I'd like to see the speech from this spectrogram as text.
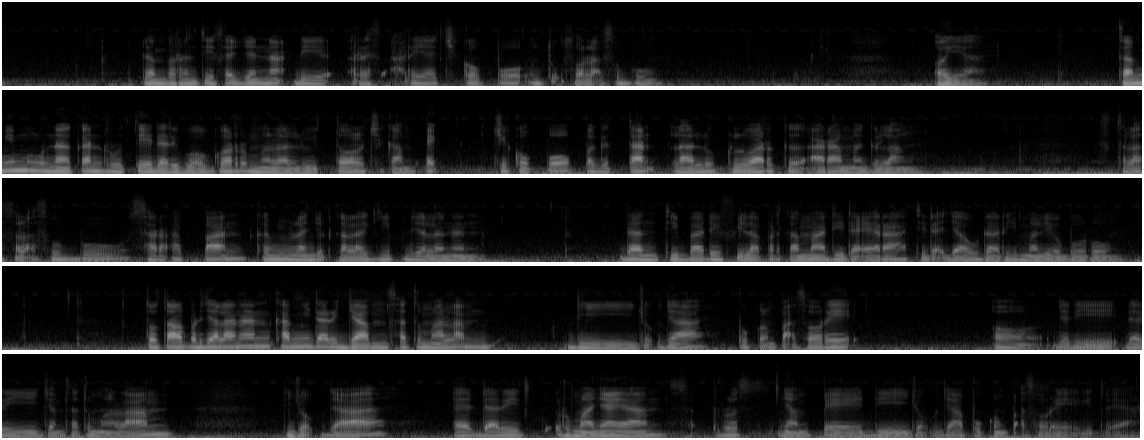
dan berhenti sejenak di rest area Cikopo untuk sholat subuh. Oh ya, kami menggunakan rute dari Bogor melalui tol Cikampek, Cikopo, Pagetan, lalu keluar ke arah Magelang. Setelah sholat subuh, sarapan, kami melanjutkan lagi perjalanan dan tiba di villa pertama di daerah tidak jauh dari Malioboro. Total perjalanan kami dari jam 1 malam di Jogja pukul 4 sore. Oh, jadi dari jam 1 malam di Jogja eh dari rumahnya ya terus nyampe di Jogja pukul 4 sore gitu ya.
